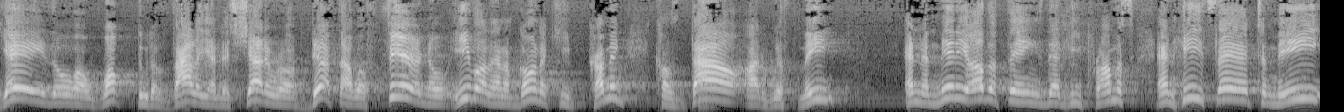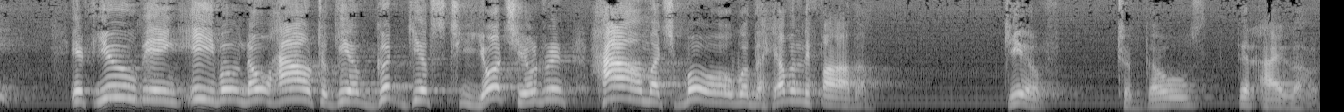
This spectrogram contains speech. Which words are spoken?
Yea, though I walk through the valley and the shadow of death, I will fear no evil, and I'm going to keep coming because thou art with me. And the many other things that he promised. And he said to me, If you, being evil, know how to give good gifts to your children, how much more will the Heavenly Father give to those that I love?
